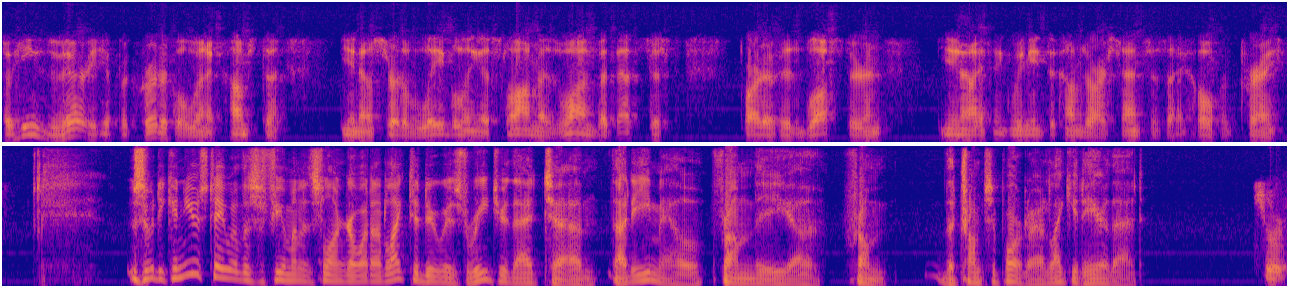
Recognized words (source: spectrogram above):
So he's very hypocritical when it comes to, you know, sort of labeling Islam as one. But that's just part of his bluster. And, you know, I think we need to come to our senses, I hope and pray. Zuhdi, can you stay with us a few minutes longer? What I'd like to do is read you that uh, that email from the uh, from the Trump supporter. I'd like you to hear that. Sure.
